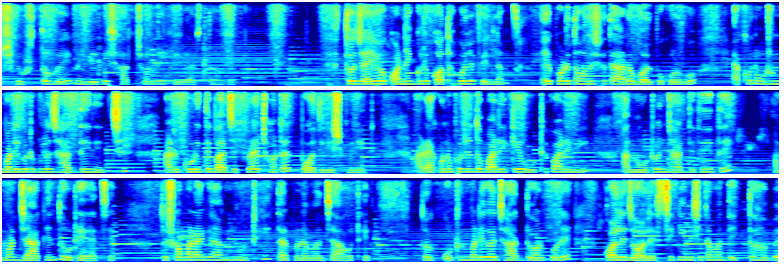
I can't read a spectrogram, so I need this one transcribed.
সুস্থ হয়ে নিজেদের স্বাচ্ছন্দ্যেই ফিরে আসতে হবে। তো যাই হোক, অনেকগুলো কথা বলে ফেললাম। এরপরে তোমাদের সাথে আরও গল্প করব। এখন উঠোন বাড়িঘরগুলো ঝাড় দিয়ে নিচ্ছি, আর ঘড়িতে বাজে প্রায় ছটা পঁয়ত্রিশ মিনিট। আর এখনও পর্যন্ত বাড়ি কেউ উঠে পারিনি। আমি উঠোন ঝাড় দিতে দিতে আমার যা কিন্তু উঠে গেছে। তো সবার আগে আমি উঠি, তারপরে আমার যা ওঠে। তো উঠোন বাড়িঘর ঝাড় দেওয়ার পরে কলে জল এসছে কিনা সেটা আমার দেখতে হবে।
